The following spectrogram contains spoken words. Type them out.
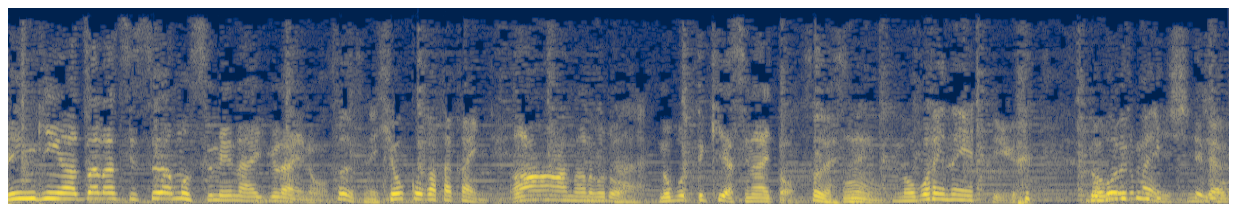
ペンギンアザラシすらも住めないぐらいの。そうですね、標高が高いんで。あー、なるほど。はい登ってきやしないと。そうですね、登れねえっていう。登る前に死んじゃう。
